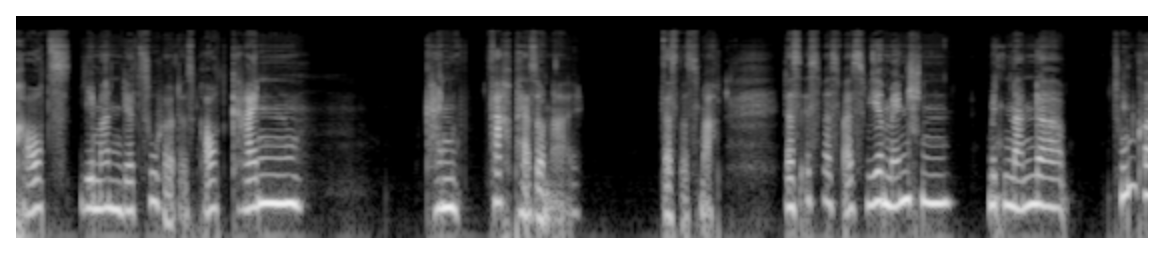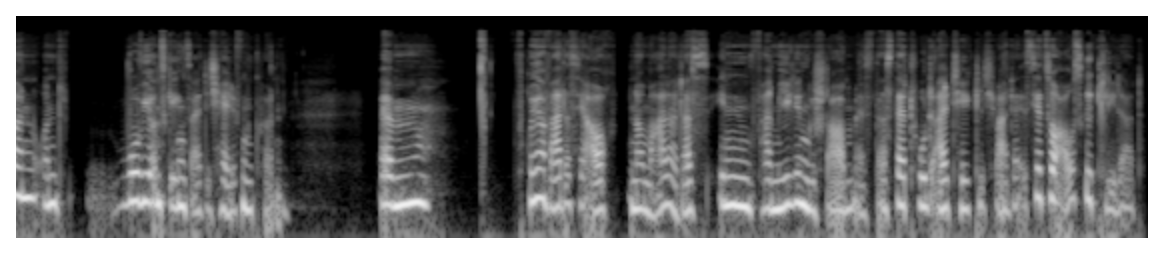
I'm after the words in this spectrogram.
braucht es jemanden, der zuhört. Es braucht kein, kein Fachpersonal, das das macht. Das ist was, was wir Menschen miteinander tun können und wo wir uns gegenseitig helfen können. Ähm, früher war das ja auch normaler, dass in Familien gestorben ist, dass der Tod alltäglich war. Der ist jetzt so ausgegliedert.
